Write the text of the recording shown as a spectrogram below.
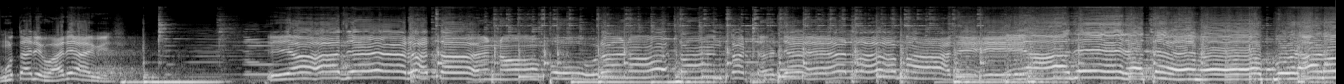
હું તારી વારે આવીશ. યાદ રતનો પૂરણો સંકટ મારે ગયા જે રતન પુરાણો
